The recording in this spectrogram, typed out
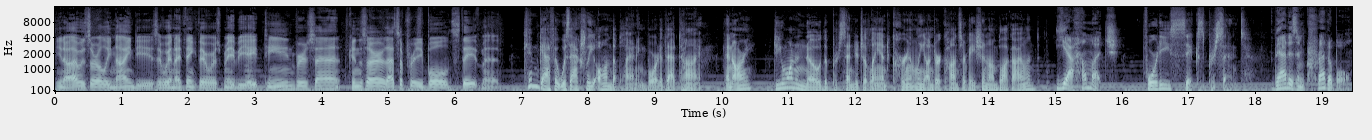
You know, that was early 90s when I think there was maybe 18% conserved. That's a pretty bold statement. Kim Gaffett was actually on the planning board at that time. And Ari, do you want to know the percentage of land currently under conservation on Block Island? Yeah, how much? 46%. That is incredible.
